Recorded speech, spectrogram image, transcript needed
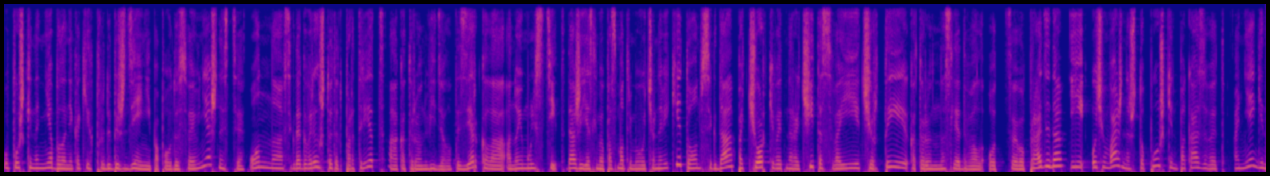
У Пушкина не было никаких предубеждений по поводу своей внешности. Он э, всегда говорил, что этот портрет, а, который он видел, это зеркало, оно ему льстит. Даже если мы посмотрим его черновики, то он всегда подчеркивает нарочито свои черты, которые он наследовал от своего прадеда. И очень важно, что Пушкин показывает Онегина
